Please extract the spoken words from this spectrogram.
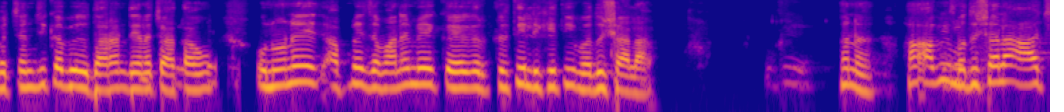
बच्चन जी का भी उदाहरण देना चाहता हूँ। उन्होंने अपने जमाने में एक कृति लिखी थी मधुशाला। है ना? हाँ अभी मधुशाला आज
